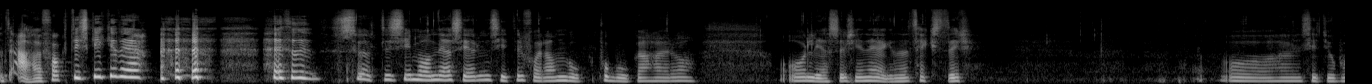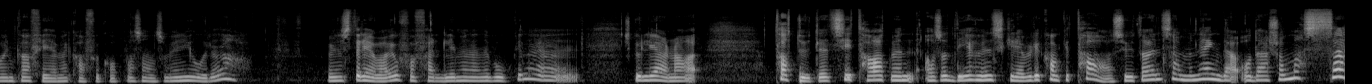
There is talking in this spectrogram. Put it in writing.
Det er faktisk ikke det. Søte Simone, jeg ser hun sitter foran bok, på boka her og, og leser sine egne tekster. Og hun sitter jo på en kafé med kaffekopp og sånn som hun gjorde, da. Hun streva jo forferdelig med denne boken. Jeg skulle gjerne ha tatt ut et sitat, men altså det hun skrev, det kan ikke tas ut av en sammenheng. Og det er så masse.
